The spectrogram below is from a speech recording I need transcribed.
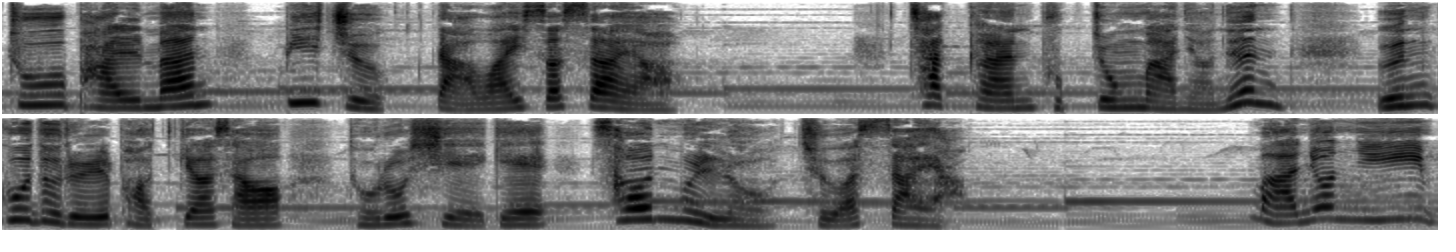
두 발만 삐죽 나와 있었어요. 착한 북쪽 마녀는 은구두를 벗겨서 도로시에게 선물로 주었어요. 마녀님,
